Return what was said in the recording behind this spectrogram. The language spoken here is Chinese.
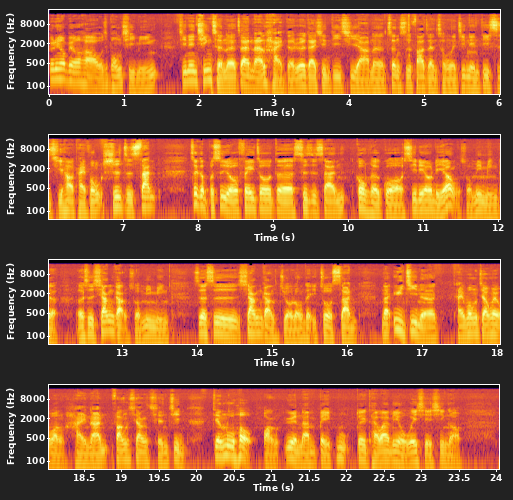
各位听众朋友好，我是彭启明。今天清晨呢，在南海的热带性低气压呢，正式发展成为今年第十七号台风狮子山。这个不是由非洲的狮子山共和国西里奥里昂所命名的，而是香港所命名。这是香港九龙的一座山。那预计呢，台风将会往海南方向前进，登陆后往越南北部，对台湾没有威胁性哦。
